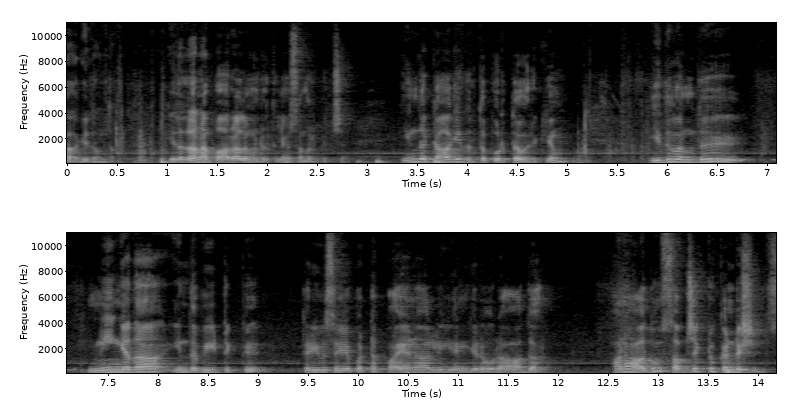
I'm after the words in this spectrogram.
காகிதம் தான் இதை தான் நான் பாராளுமன்றத்திலையும் சமர்ப்பித்தேன் இந்த காகிதத்தை பொறுத்த வரைக்கும் இது வந்து நீங்கள் தான் இந்த வீட்டுக்கு தெரிவு செய்யப்பட்ட பயனாளி என்கிற ஒரு ஆதாரம். ஆனால் அதுவும் சப்ஜெக்ட் டு கண்டிஷன்ஸ்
